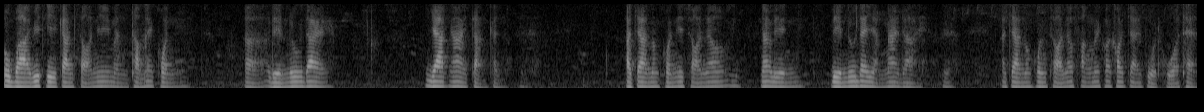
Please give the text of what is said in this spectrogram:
อุบายวิธีการสอนนี่มันทำให้คน เรียนรู้ได้ยากง่ายต่างกัน อาจารย์บางคนนี่สอนแล้วนักเรียนเรียนรู้ได้อย่างง่ายได้ อาจารย์บางคนสอนแล้วฟังไม่ค่อยเข้าใจปวดหัวแทน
